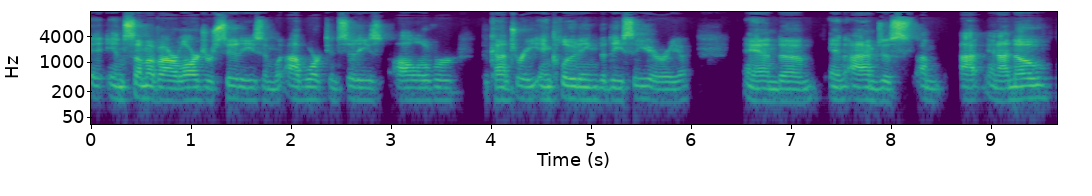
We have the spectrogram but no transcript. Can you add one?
in some of our larger cities, and I've worked in cities all over the country, including the DC area, and um, and I'm just I'm I, and I know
